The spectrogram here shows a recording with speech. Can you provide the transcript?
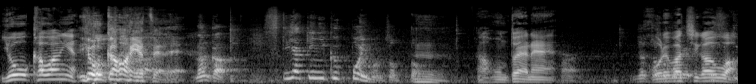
ようかわんやつ。ようかわんやつやね。なんかすき焼き肉っぽいもんちょっと、はいあ本当やね。じゃあちょっとこれは違うわ。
